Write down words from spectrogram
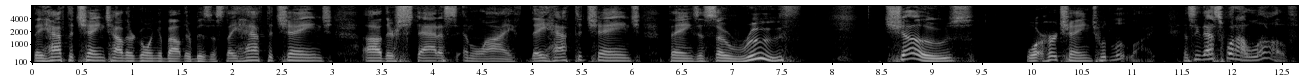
They have to change how they're going about their business. They have to change uh, their status in life. They have to change things. And so Ruth chose what her change would look like. And see, that's what I love.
